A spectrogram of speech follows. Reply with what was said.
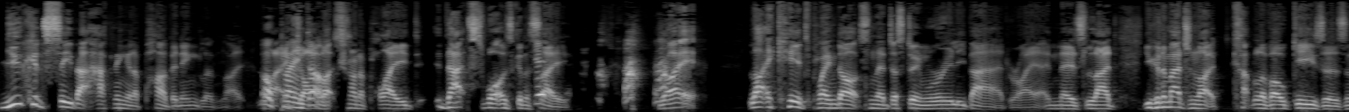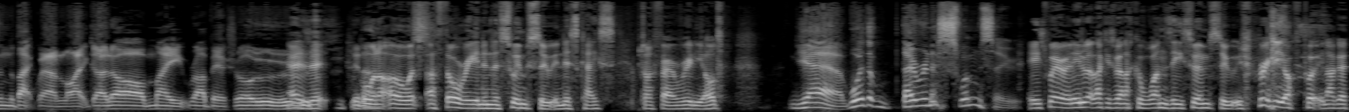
you could see that happening in a pub in England, like, Oh, like playing a guy like darts. trying to play. That's what I was going to say, right? Like a kid playing darts and they're just doing really bad, right? And there's lad, you can imagine like a couple of old geezers in the background, like going, "Oh, mate, rubbish." Oh, is it. You know. Or oh, a Thorian in a swimsuit in this case, which I found really odd. Yeah. Well, the, they were in a swimsuit. He's wearing. He looked like he's wearing like a onesie swimsuit. It's really off-putting, like a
